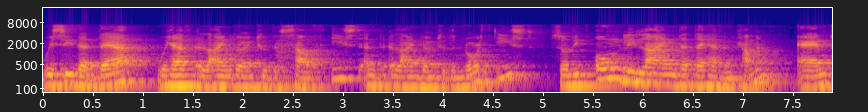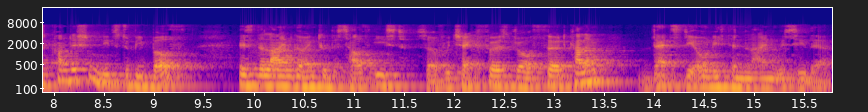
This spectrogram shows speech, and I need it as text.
we see that there we have a line going to the southeast and a line going to the northeast. So the only line that they have in common, and condition needs to be both, is the line going to the southeast. So if we check first row, third column, that's the only thin line we see there.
